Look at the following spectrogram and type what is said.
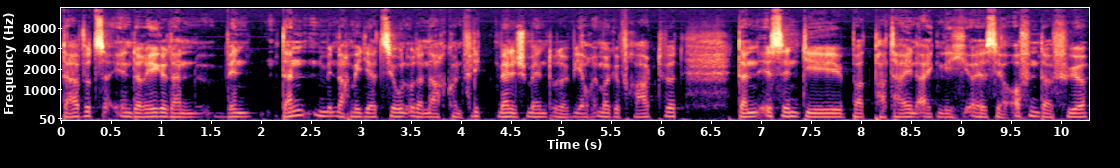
da wird es in der Regel dann, wenn dann nach Mediation oder nach Konfliktmanagement oder wie auch immer gefragt wird, dann ist, sind die Parteien eigentlich äh, sehr offen dafür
